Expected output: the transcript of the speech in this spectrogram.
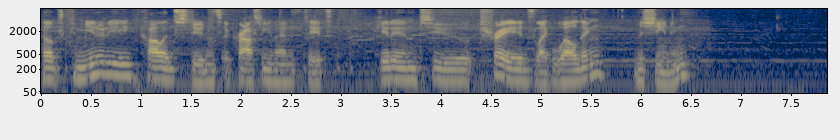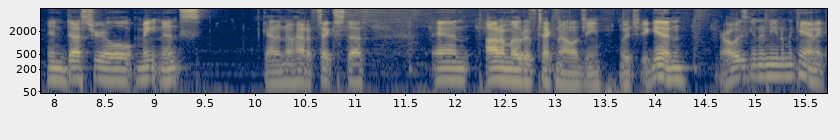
helps community college students across the United States get into trades like welding, machining, industrial maintenance, got to know how to fix stuff, and automotive technology, which again, you're always going to need a mechanic.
